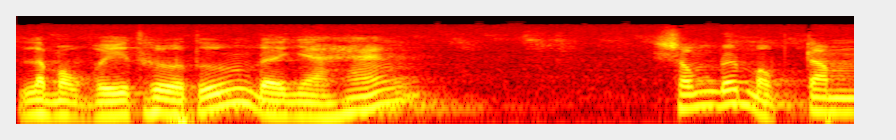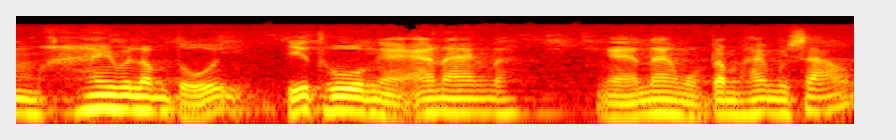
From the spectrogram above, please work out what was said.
là một vị thừa tướng đời nhà hán, sống đến 125 tuổi, chỉ thua ngài A Nan đó ngài A Nan 126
